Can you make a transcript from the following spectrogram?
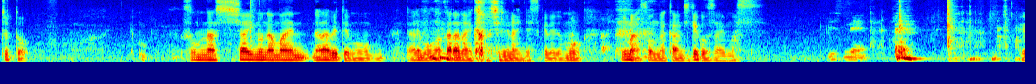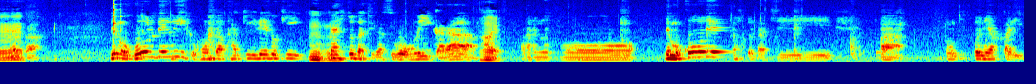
ちょっとそんな社員の名前並べても誰もわからないかもしれないんですけれども 今そんな感じでございます。ですね。なんか、でもゴールデンウィーク、本当は書き入れ時うんうなん人たちがすごい多いから、はいあのおーでも高齢の人たちは、本当にやっぱり、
